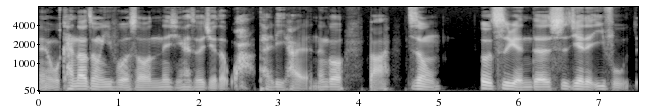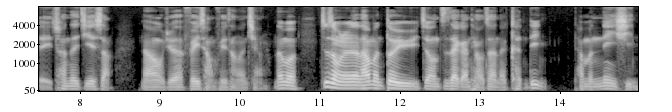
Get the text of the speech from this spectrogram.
哎，我看到这种衣服的时候，内心还是会觉得哇，太厉害了，能够把这种二次元的世界的衣服诶穿在街上，那我觉得非常非常的强。那么这种人呢，他们对于这种自在感挑战呢，肯定他们内心。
